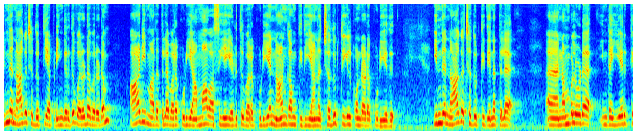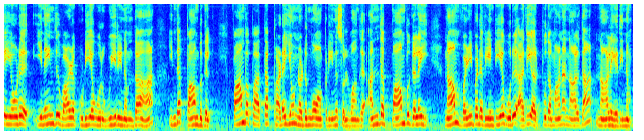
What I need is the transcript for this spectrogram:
இந்த நாக சதுர்த்தி அப்படிங்கிறது வருட வருடம் ஆடி மாதத்தில் வரக்கூடிய அமாவாசையை எடுத்து வரக்கூடிய நான்காம் திதியான சதுர்த்தியில் கொண்டாடக்கூடியது. இந்த நாக சதுர்த்தி தினத்தில் நம்மளோட இந்த இயற்கையோடு இணைந்து வாழக்கூடிய ஒரு உயிரினம் தான் இந்த பாம்புகள். பாம்பை பார்த்தா படையும் நடுங்கும் அப்படின்னு சொல்லுவாங்க. அந்த பாம்புகளை நாம் வழிபட வேண்டிய ஒரு அதி அற்புதமான நாள் தான் நாளைய தினம்.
